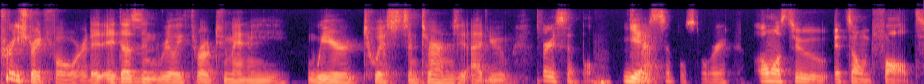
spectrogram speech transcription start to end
pretty straightforward. It, it doesn't really throw too many weird twists and turns at you. It's very simple. Yeah. Very simple story. Almost to its own fault.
